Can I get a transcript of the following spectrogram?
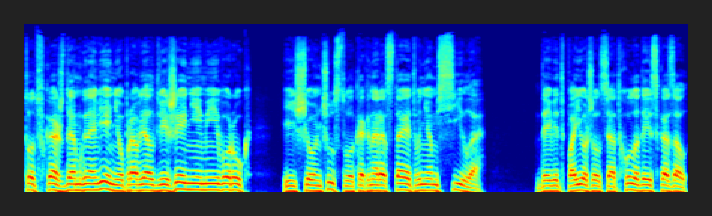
Тот в каждое мгновение управлял движениями его рук, и еще он чувствовал, как нарастает в нем сила. Дэвид поежился от холода и сказал,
